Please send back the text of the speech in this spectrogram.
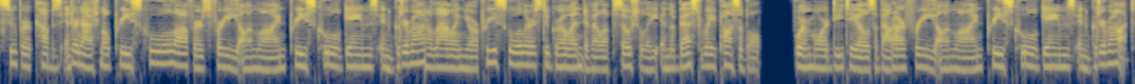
Super Cubs International Preschool offers free online preschool games in Gujarat allowing your preschoolers to grow and develop socially in the best way possible. For more details about our free online preschool games in Gujarat,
